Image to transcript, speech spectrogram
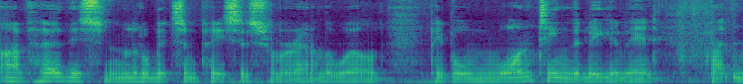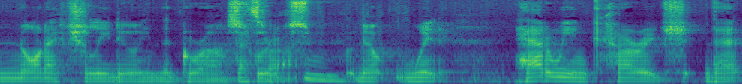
I've heard this in little bits and pieces from around the world. People wanting the big event, but not actually doing the grassroots. Right. Mm. Now, when, how do we encourage that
